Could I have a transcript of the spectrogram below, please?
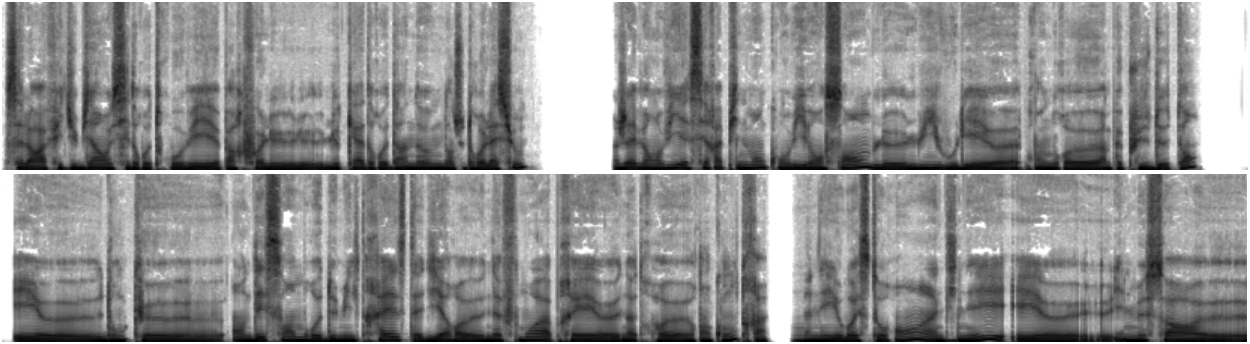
ça leur a fait du bien aussi de retrouver parfois le, cadre d'un homme dans une relation. J'avais envie assez rapidement qu'on vive ensemble. Lui voulait euh, prendre euh, un peu plus de temps. Et donc en décembre 2013, c'est-à-dire neuf mois après notre rencontre, on est au restaurant, un dîner, et euh, il me sort euh,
